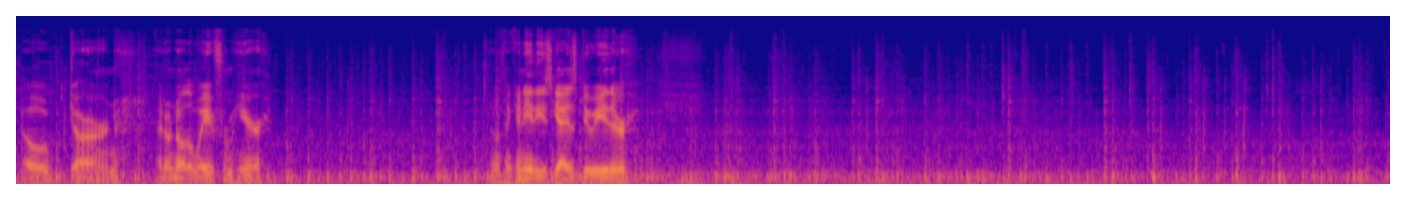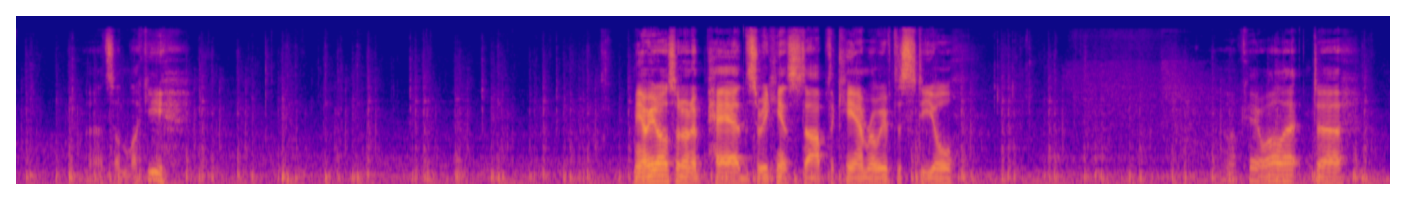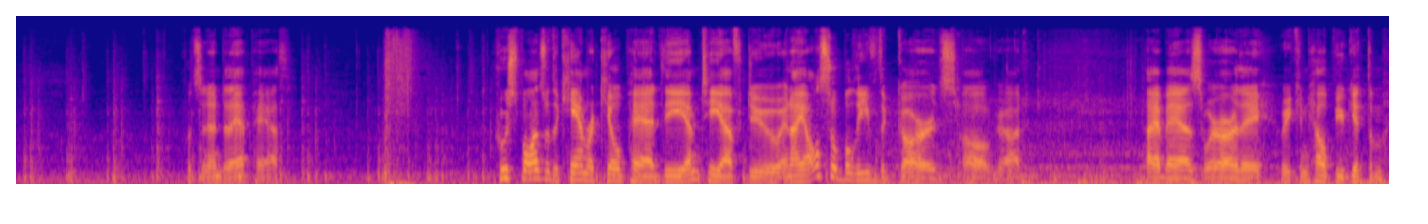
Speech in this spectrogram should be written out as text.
Oh, darn. I don't know the way from here. I don't think any of these guys do either. That's unlucky. Man, we also don't have pads, so we can't stop the camera. We have to steal. Okay, well, that, uh, puts an end to that path. Who spawns with the camera kill pad? The MTF do, and I also believe the guards. Oh, God. Hi, Baz. Where are they? We can help you get them.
